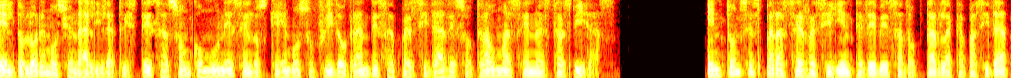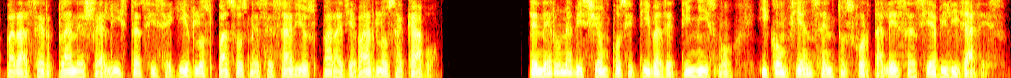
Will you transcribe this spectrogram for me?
El dolor emocional y la tristeza son comunes en los que hemos sufrido grandes adversidades o traumas en nuestras vidas. Entonces para ser resiliente debes adoptar la capacidad para hacer planes realistas y seguir los pasos necesarios para llevarlos a cabo. Tener una visión positiva de ti mismo y confianza en tus fortalezas y habilidades.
